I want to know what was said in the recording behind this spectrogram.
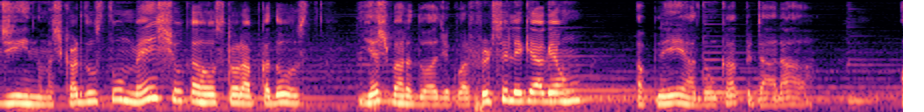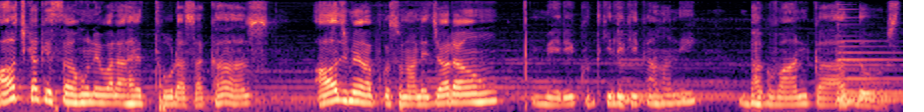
जी, नमस्कार दोस्तों, मैं शो का होस्ट और आपका दोस्त यश भारद्वाज एक बार फिर से लेके आ गया हूँ, अपने यादों का पिटारा। आज का किस्सा होने वाला है थोड़ा सा खास। आज मैं आपको सुनाने जा रहा हूँ मेरी खुद की लिखी कहानी, भगवान का दोस्त।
